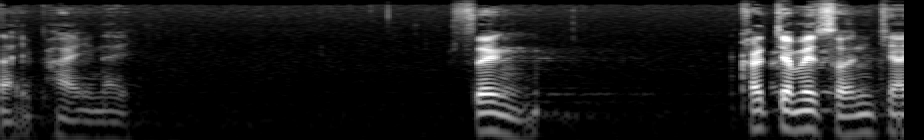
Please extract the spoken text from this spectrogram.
ส ๆ ภายใน ซึ่งเขาจะไม่สนใจ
